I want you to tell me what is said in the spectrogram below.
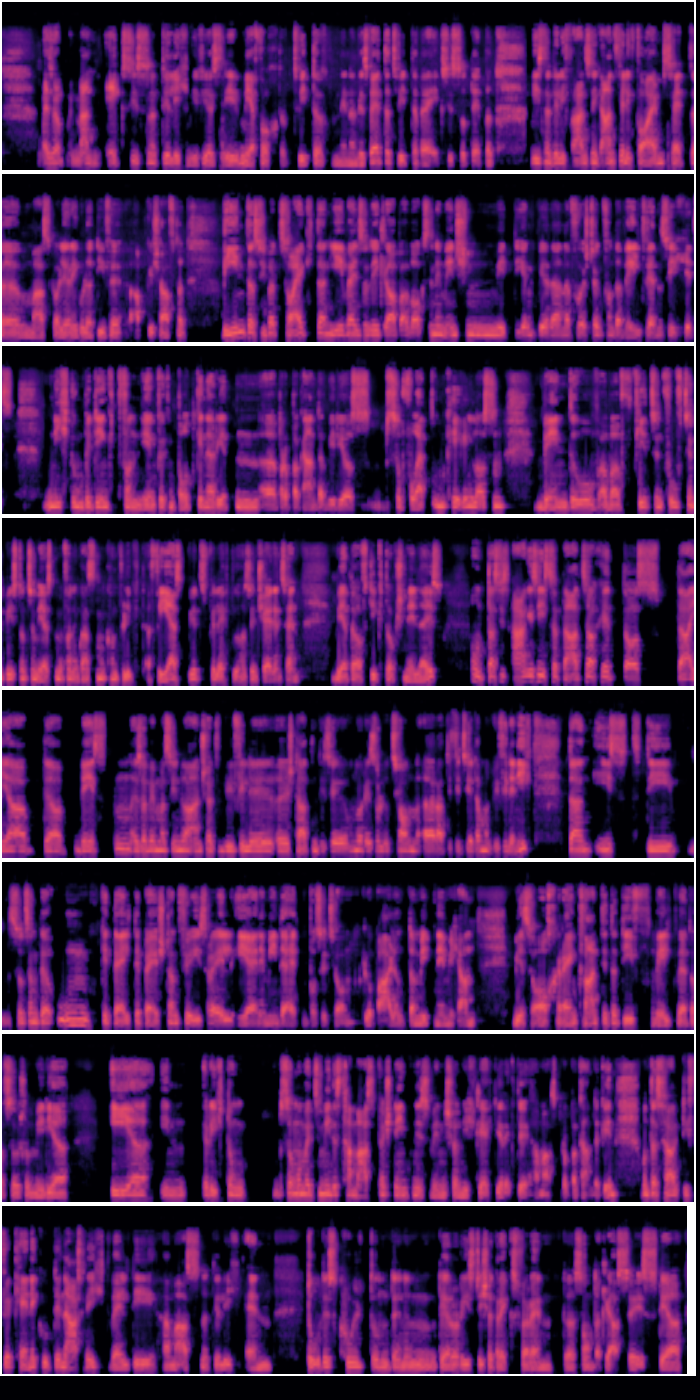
Also man, X ist natürlich, wie wir es eh mehrfach Twitter, nennen wir es weiter Twitter, weil X ist so deppert, ist natürlich wahnsinnig anfällig, vor allem seit äh, Musk alle Regulative abgeschafft hat wen das überzeugt dann jeweils. Also ich glaube, erwachsene Menschen mit irgendwie einer Vorstellung von der Welt werden sich jetzt nicht unbedingt von irgendwelchen botgenerierten äh, Propagandavideos sofort umkegeln lassen. Wenn du aber 14, 15 bist und zum ersten Mal von dem ganzen Konflikt erfährst, wird es vielleicht durchaus entscheidend sein, wer da auf TikTok schneller ist. Und das ist angesichts der Tatsache, dass da ja der Westen, also wenn man sich nur anschaut, wie viele äh, Staaten diese UNO-Resolution äh, ratifiziert haben und wie viele nicht, dann ist die sozusagen der ungeteilte Beistand für Israel eher eine Minderheitenposition global. Und damit nehme ich an, wird es auch rein quantitativ weltweit auf Social Media eher in Richtung sagen wir mal zumindest Hamas-Verständnis, wenn schon nicht gleich direkte Hamas-Propaganda gehen. Und das halte ich für keine gute Nachricht, weil die Hamas natürlich ein Todeskult und ein terroristischer Drecksverein der Sonderklasse ist, der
